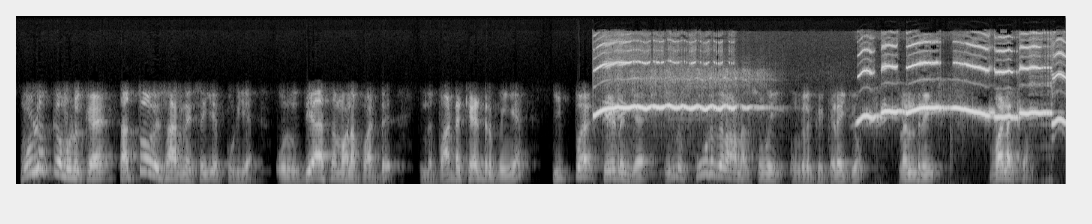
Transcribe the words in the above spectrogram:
முழுக்க முழுக்க தத்துவ விசாரணை செய்யக்கூடிய ஒரு வித்தியாசமான பாட்டு. இந்த பாட்டை கேட்டிருப்பீங்க. இப்ப கேளுங்க. இன்னும் கூடுதலான சுவை உங்களுக்கு கிடைக்கும். நன்றி. வணக்கம்.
